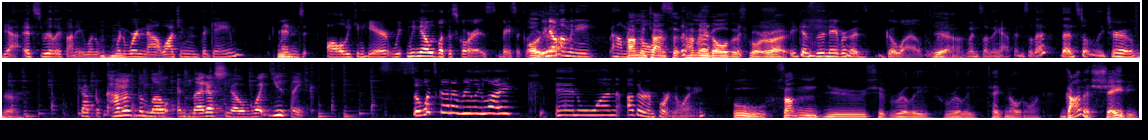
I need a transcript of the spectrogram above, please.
Yeah, it's really funny when Mm-hmm. when we're not watching the game and all we can hear. We, we know what the score is basically. Oh, we know how many how many How many goals. times? How many goals are scored? Right. because the neighborhoods go wild when, Yeah. when something happens. So that that's totally true. Yeah. Drop a comment below and let us know what you think. So what's Ghana really like in one other important way? Ooh, something you should really, really take note on. Ghana's shady.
